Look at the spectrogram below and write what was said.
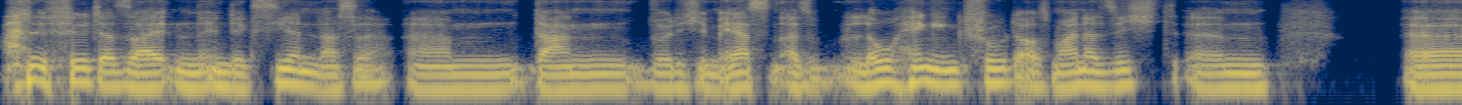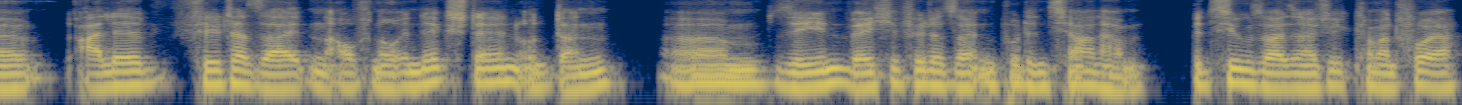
alle Filterseiten indexieren lasse, ähm, dann würde ich im ersten, also Low-Hanging Fruit aus meiner Sicht, ähm, äh, alle Filterseiten auf No-Index stellen und dann ähm, sehen, welche Filterseiten Potenzial haben. Beziehungsweise natürlich kann man vorher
